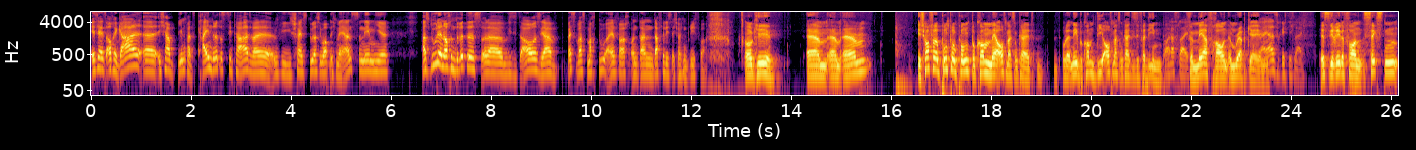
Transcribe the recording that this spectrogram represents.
Ist ja jetzt auch egal. Äh, ich habe jedenfalls kein drittes Zitat, weil irgendwie scheinst du das überhaupt nicht mehr ernst zu nehmen hier. Hast du denn noch ein drittes oder wie sieht's aus? Ja, weißt du was, mach du einfach und dann dafür lese ich euch einen Brief vor. Okay. Ähm, ähm, ähm. Ich hoffe, Punkt, Punkt, Punkt bekommen mehr Aufmerksamkeit. Oder nee, bekommen die Aufmerksamkeit, die sie verdienen. Boah, das ist leicht. Für mehr Frauen im Rap-Game. Ja, ja, ist richtig leicht. Ist die Rede von Sixten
